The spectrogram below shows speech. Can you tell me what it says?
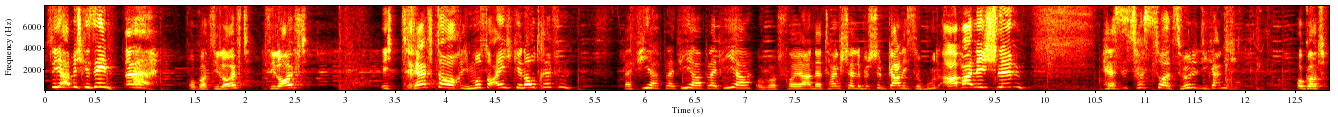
Sie hat mich gesehen! Ah. Oh Gott, sie läuft. Sie läuft. Ich treffe doch. Ich muss doch eigentlich genau treffen. Bleib hier, bleib hier, bleib hier. Oh Gott, Feuer an der Tankstelle bestimmt gar nicht so gut. Aber nicht schlimm. Ja, das ist fast so, als würde die gar nicht... Oh Gott.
